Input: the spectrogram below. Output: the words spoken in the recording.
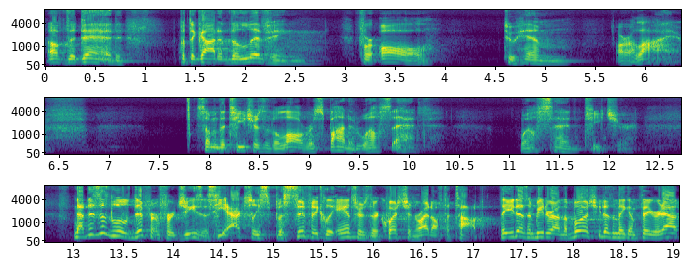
of the dead, but the God of the living, for all to him are alive. Some of the teachers of the law responded, Well said. Well said, teacher. Now, this is a little different for Jesus. He actually specifically answers their question right off the top. He doesn't beat around the bush, he doesn't make them figure it out.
